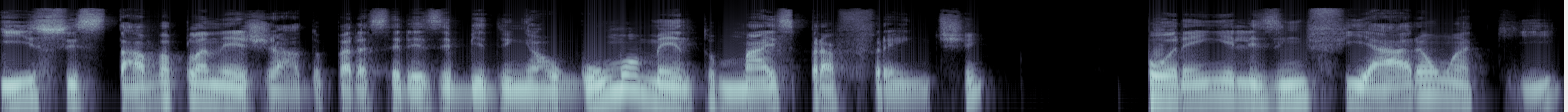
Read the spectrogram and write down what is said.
isso estava planejado para ser exibido em algum momento mais pra frente? Porém, eles enfiaram aqui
